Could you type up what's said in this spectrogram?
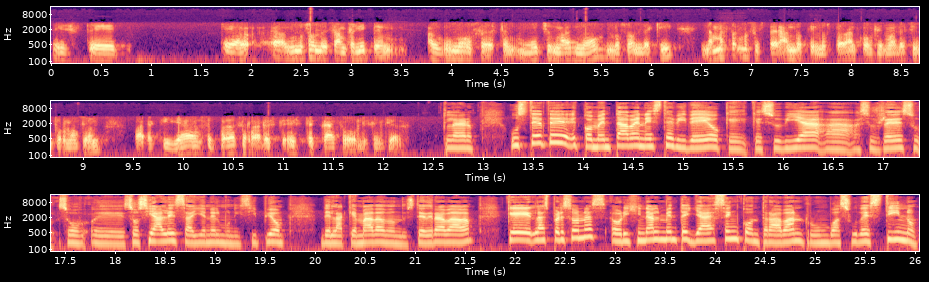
este eh, algunos son de San Felipe algunos este, muchos más no no son de aquí. Nada más estamos esperando que nos puedan confirmar esa información para que ya se pueda cerrar este este caso licenciada Claro. Usted eh, comentaba en este video que, que subía a, a, sus redes eh, sociales ahí en el municipio de La Quemada, donde usted grababa, que las personas originalmente ya se encontraban rumbo a su destino.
